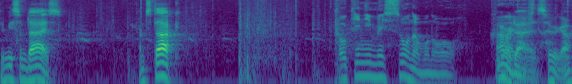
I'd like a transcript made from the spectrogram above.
Give me some dies. I'm stuck. Armor dies. Here we go.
